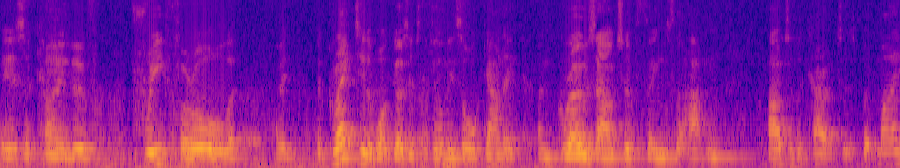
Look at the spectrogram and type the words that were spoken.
is a kind of free for all. That I mean, a great deal of what goes into the film is organic and grows out of things that happen out of the characters. But my,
